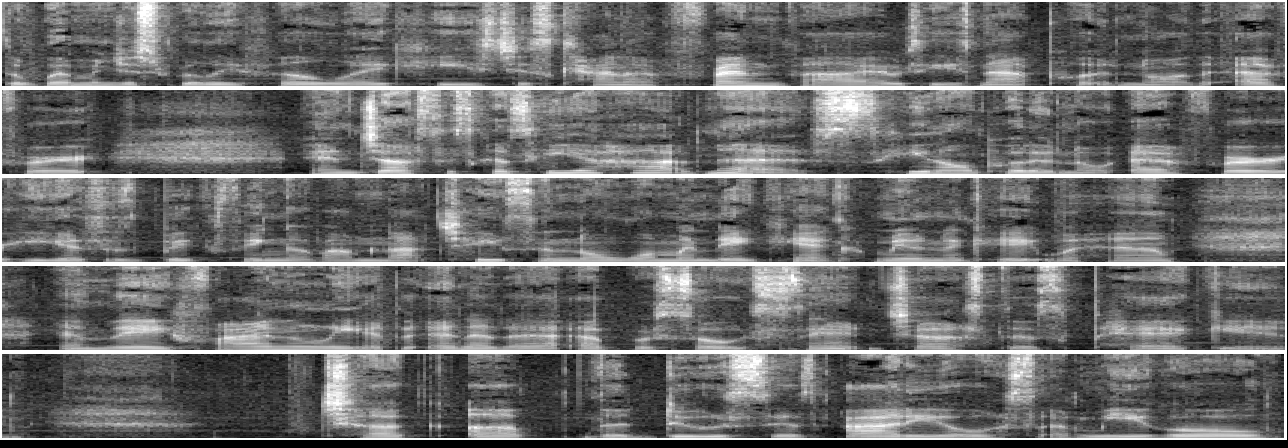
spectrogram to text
The women just really feel like he's just kind of friend vibes. He's not putting all the effort. And Justice, cause he a hot mess. He don't put in no effort. He has this big thing of I'm not chasing no woman. They can't communicate with him. And they finally, at the end of that episode, sent Justice packing. Chuck up the deuces. Adios, amigo.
